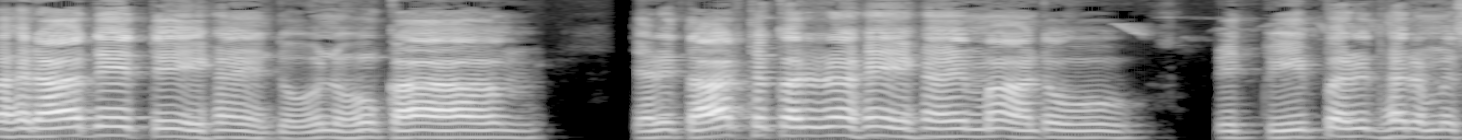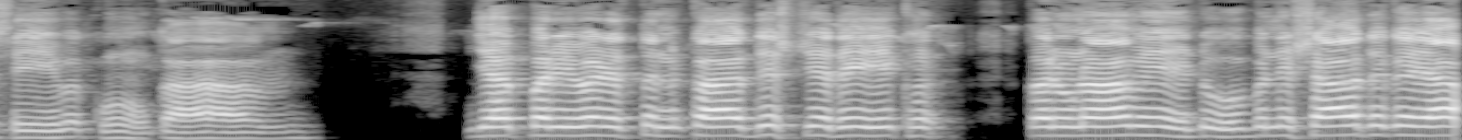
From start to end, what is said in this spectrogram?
पहरा देते हैं दोनों का। चरितार्थ कर रहे हैं मानो पृथ्वी पर धर्म सेवकों का। यह परिवर्तन का दृश्य देख करुणा में डूब निषाद गया।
